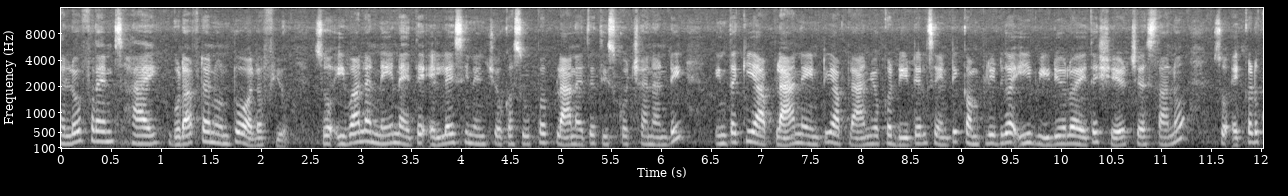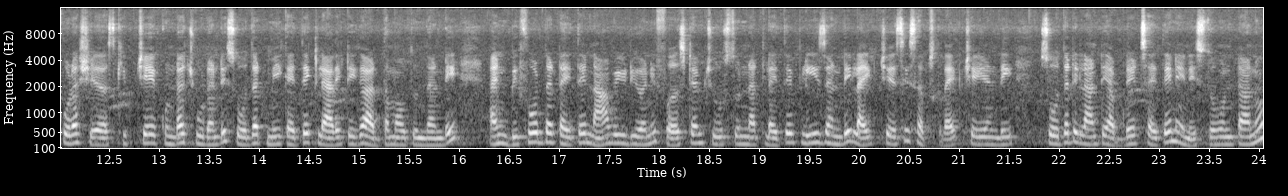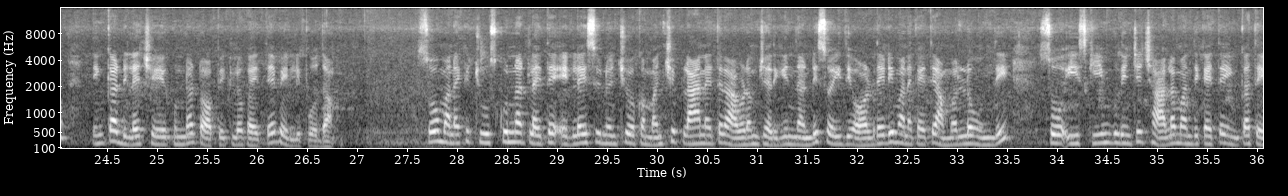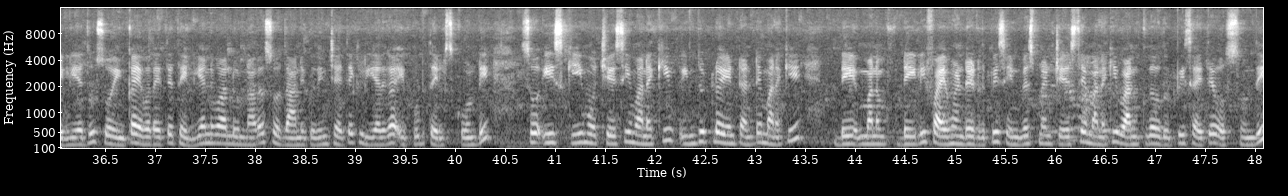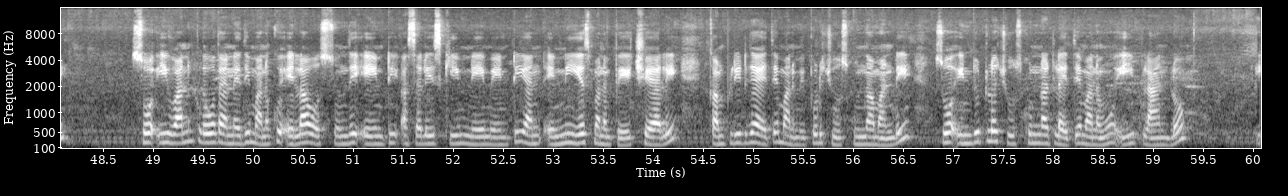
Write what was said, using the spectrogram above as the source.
Hello friends hi good afternoon to all of you so ఇవాళ నేనైతే LIC నుంచి ఒక సూపర్ ప్లాన్ అయితే తీసుకొచ్చానండి. ఇంతకీ ఆ ప్లాన్ ఏంటి ఆ ప్లాన్ యొక్క డీటెయిల్స్ ఏంటి కంప్లీట్గా ఈ వీడియోలో అయితే షేర్ చేస్తాను. సో ఎక్కడ కూడా స్కిప్ చేయకుండా చూడండి సో దట్ మీకైతే క్లారిటీగా అర్థమవుతుందండి. అండ్ బిఫోర్ దట్ అయితే నా వీడియోని ఫస్ట్ టైం చూస్తున్నట్లయితే ప్లీజ్ అండి లైక్ చేసి సబ్స్క్రైబ్ చేయండి. సో దట్ ఇలాంటి అప్డేట్స్ అయితే నేను ఇస్తూ ఉంటాను. ఇంకా డిలే చేయకుండా టాపిక్లోకి అయితే వెళ్ళిపోదాం. సో మనకి చూసుకున్నట్లయితే ఎల్ఐసి నుంచి ఒక మంచి ప్లాన్ అయితే రావడం జరిగిందండి. సో ఇది ఆల్రెడీ మనకైతే అమల్లో ఉంది. సో ఈ స్కీమ్ గురించి చాలా మందికి అయితే ఇంకా తెలియదు. సో ఇంకా ఎవరైతే తెలియని వాళ్ళు ఉన్నారో సో దాని గురించి అయితే క్లియర్గా ఇప్పుడు తెలుసుకోండి. సో ఈ స్కీమ్ వచ్చేసి మనకి ఇందుట్లో ఏంటంటే మనకి డే మనం daily five hundred rupees investment చేస్తే మనకి వన్ క్రోర్ రూపీస్ అయితే వస్తుంది. సో ఈ వన్ క్రోర్ అనేది మనకు ఎలా వస్తుంది ఏంటి అసలు ఈ స్కీమ్ నేమ్ ఏంటి అండ్ ఎన్ని ఇయర్స్ మనం పే చేయాలి కంప్లీట్గా అయితే మనం ఇప్పుడు చూసుకుందామండి. సో ఇందుట్లో చూసుకున్నట్లయితే మనము ఈ ప్లాన్లో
